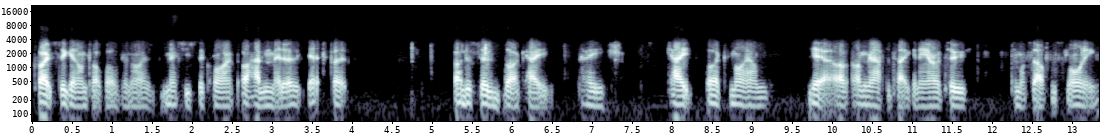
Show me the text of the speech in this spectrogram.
quotes to get on top of, and I messaged the client. I hadn't met her yet, but I just said like, hey, hey, Kate, like my um, yeah, I, I'm gonna have to take an hour or two to myself this morning.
